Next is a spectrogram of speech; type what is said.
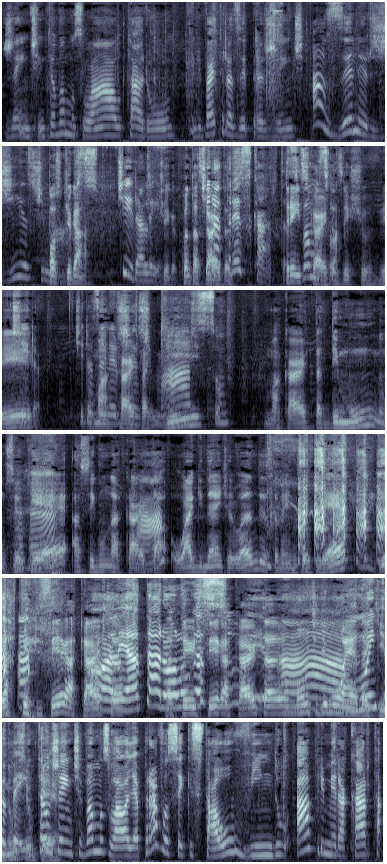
Gente, então vamos lá, o tarô, ele vai trazer pra gente as energias de Posso março. tirar? Tira, Lê. Chega. Quantas Tira cartas? três cartas. Três Vamos cartas, lá. deixa eu ver. Tira. Tira as Uma energias carta de aqui. março. Uma carta de Moon, não sei o que é. A segunda carta, Tá. o Agnete Wandes, também não sei o que é. E a terceira carta. Olha, a taróloga a terceira sou carta é um eu. monte de moeda muito aqui, não bem. sei o que então, é. gente, vamos lá. Olha, pra você que está ouvindo, a primeira carta,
